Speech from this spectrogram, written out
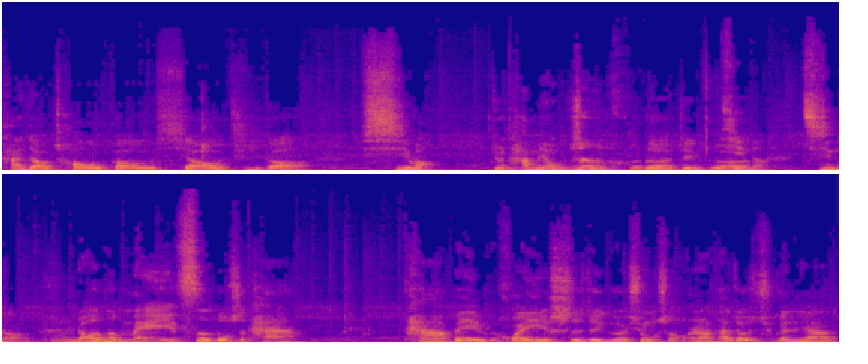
他叫超高校级的希望，就是他没有任何的这个技能技能，嗯然后呢每次都是他他被怀疑是这个凶手，然后他就去跟人家。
